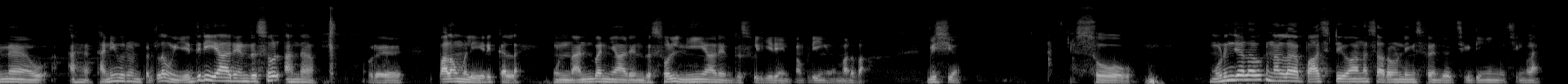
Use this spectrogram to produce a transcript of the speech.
என்ன தனி ஒருவன் படத்தில் உன் எதிரி யார் என்று சொல் அந்த ஒரு பழமொழி இருக்கல்ல. உன் நண்பன் யார் என்று சொல் நீ யார் என்று சொல்கிறேன் அப்படிங்கிற மாதிரி தான் விஷயம். ஸோ முடிஞ்ச அளவுக்கு நல்ல பாசிட்டிவான சரௌண்டிங்ஸ் ஃப்ரெண்ட்ஸ் வச்சுக்கிட்டீங்கன்னு வச்சுங்களேன்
